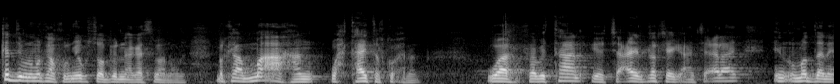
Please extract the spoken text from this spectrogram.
Kadibna markaan kulmiyo ku soo birna agaasimaan noqday. Marka ma ahan wax title ku xiran. Waa rabitaan iyo jacayl dalkayga aan jecelahay in ummadani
